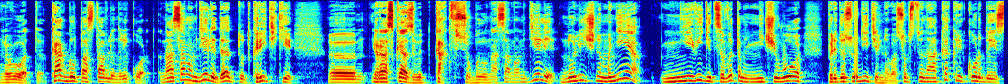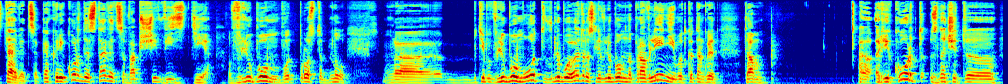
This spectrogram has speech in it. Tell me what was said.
Вот. Как был поставлен рекорд? На самом деле, да, тут критики э, рассказывают, как все было на самом деле, но лично мне не видится в этом ничего предосудительного. Собственно, а как рекорды и ставятся? Как рекорды ставятся вообще везде. В любом, вот просто, ну, э, типа в любом от, в любой отрасли, в любом направлении. Вот когда говорят, там э, рекорд, значит, э,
